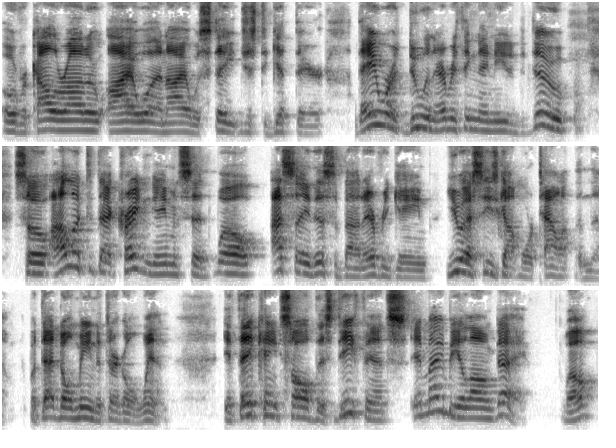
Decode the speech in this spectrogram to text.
over Colorado, Iowa, and Iowa State just to get there. They were doing everything they needed to do. So I looked at that Creighton game and said, well, I say this about every game USC's got more talent than them, but that don't mean that they're going to win. If they can't solve this defense, it may be a long day. Well,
